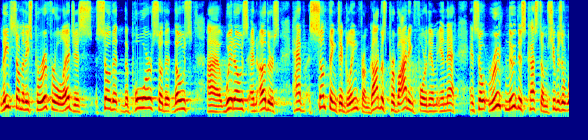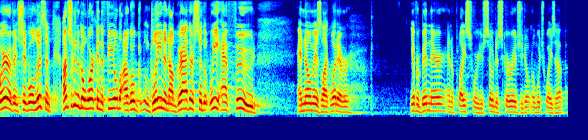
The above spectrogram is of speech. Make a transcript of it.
leave some of these peripheral edges so that the poor, so that those uh, widows and others have something to glean from. God was providing for them in that. And so Ruth knew this custom. She was aware of it and said, Well, listen, I'm just going to go work in the field. I'll go glean and I'll gather so that we have food. And Naomi is like, Whatever. You ever been there in a place where you're so discouraged you don't know which way's up?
